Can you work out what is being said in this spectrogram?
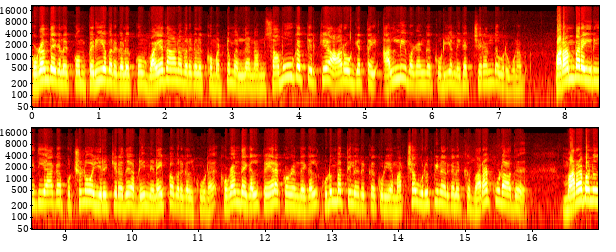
குழந்தைகளுக்கும் பெரியவர்களுக்கும் வயதானவர்களுக்கும் மட்டுமல்ல நம் சமூகத்திற்கே ஆரோக்கியத்தை அள்ளி வழங்கக்கூடிய மிகச்சிறந்த ஒரு உணவு. பரம்பரை ரீதியாக புற்றுநோய் இருக்கிறது அப்படின்னு நினைப்பவர்கள் கூட குழந்தைகள் பேரக்குழந்தைகள் குடும்பத்தில் இருக்கக்கூடிய மற்ற உறுப்பினர்களுக்கு வரக்கூடாது. மரபணு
